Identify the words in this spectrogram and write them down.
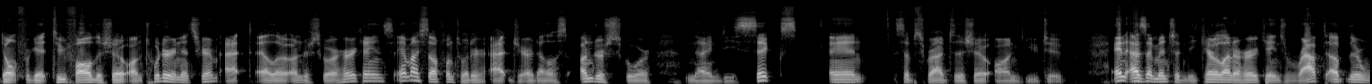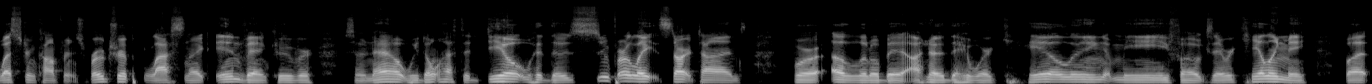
don't forget to follow the show on Twitter and Instagram at LO underscore hurricanes and myself on Twitter at Jared Ellis underscore 96 and subscribe to the show on YouTube. And as I mentioned, the Carolina Hurricanes wrapped up their Western Conference road trip last night in Vancouver. So now we don't have to deal with those super late start times for a little bit. I know they were killing me, folks. They were killing me, but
